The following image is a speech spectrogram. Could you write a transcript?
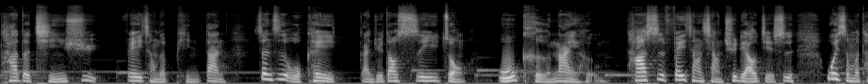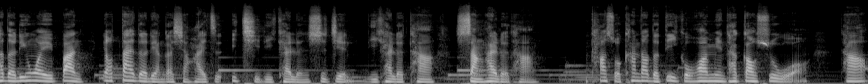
他的情绪非常的平淡，甚至我可以。感觉到是一种无可奈何，他是非常想去了解是为什么他的另外一半要带着两个小孩子一起离开人世间，离开了他，伤害了他。他所看到的第一个画面，他告诉我，他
